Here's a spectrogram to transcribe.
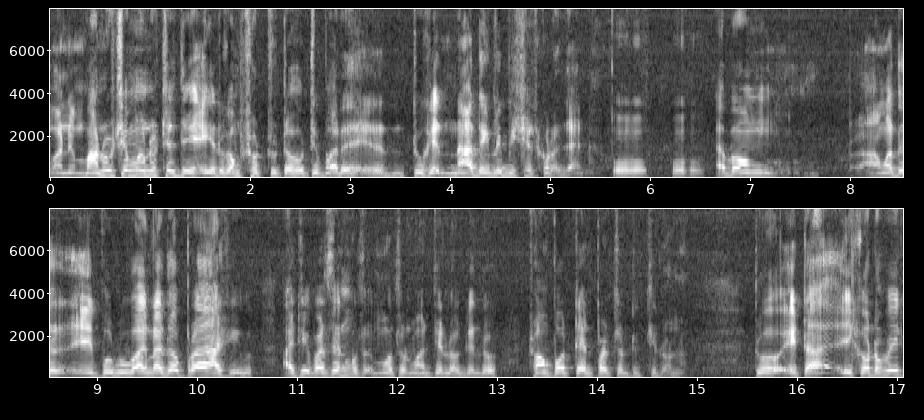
মানে মানুষে মানুষে যে এরকম শত্রুতা হতে পারে চোখে না দেখলে বিশ্বাস করা যায় না। এবং আমাদের এই পূর্ব বাংলাতেও প্রায় আশি আশি পার্সেন্ট মুসলমান ছিল কিন্তু সম্পদ টেন পার্সেন্ট ছিল না। তো এটা ইকোনমিক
